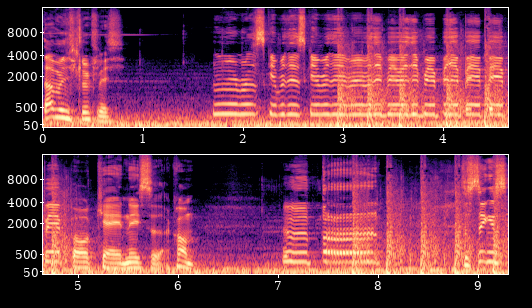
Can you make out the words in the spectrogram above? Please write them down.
Da bin ich glücklich. Okay, nächste. Komm. Das Ding ist,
